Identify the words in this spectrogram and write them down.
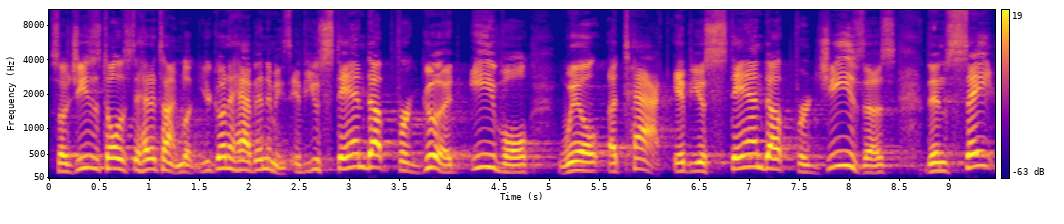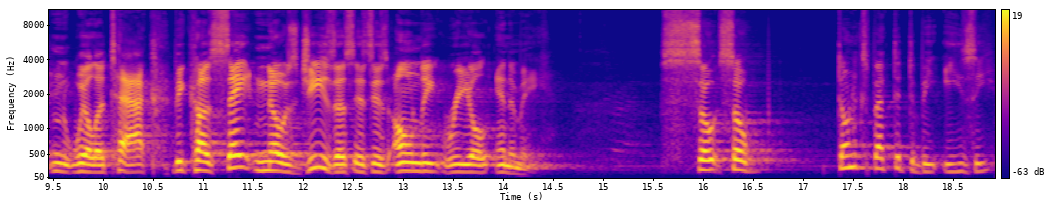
So Jesus told us ahead of time look, you're going to have enemies. If you stand up for good, evil will attack. If you stand up for Jesus, then Satan will attack because Satan knows Jesus is his only real enemy. So, so don't expect it to be easy.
